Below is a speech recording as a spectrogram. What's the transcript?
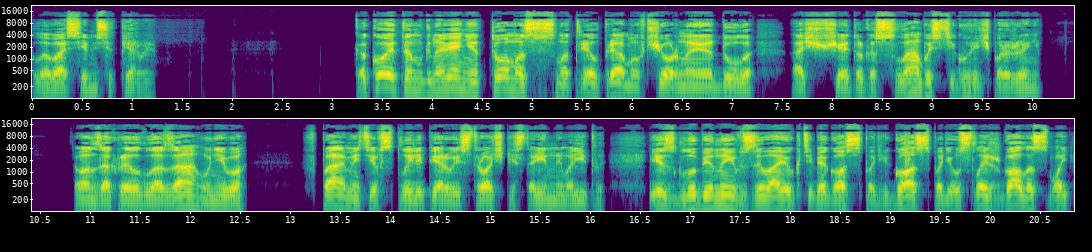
Глава 71. Какое-то мгновение Томас смотрел прямо в черное дуло, ощущая только слабость и горечь поражения. Он закрыл глаза, у него в памяти всплыли первые строчки старинной молитвы. «Из глубины взываю к тебе, Господи! Господи, услышь голос мой!»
